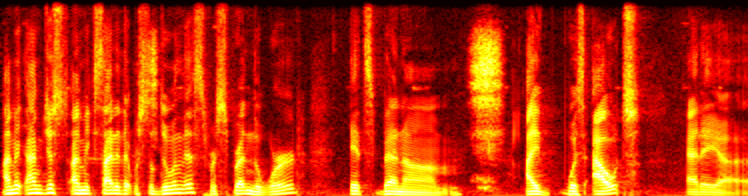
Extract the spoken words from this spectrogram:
i'm i'm just i'm excited that we're still doing this we're spreading the word it's been um i was out at a uh,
